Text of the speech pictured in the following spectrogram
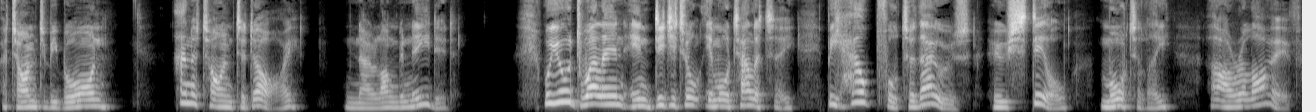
a time to be born and a time to die no longer needed? Will your dwelling in digital immortality be helpful to those who still mortally are alive?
